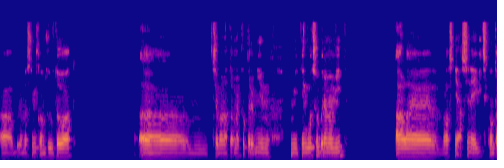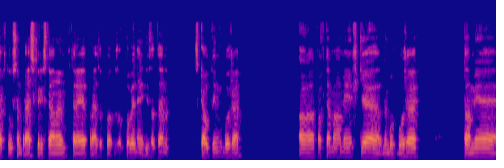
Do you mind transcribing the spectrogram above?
a budeme s ním konzultovat. Um, třeba na tom jako prvním meetingu, co budeme mít ale vlastně asi nejvíc kontaktů jsem právě s Christianem, který je právě zodpovědný i za ten scouting v Boře. A pak tam máme ještě, nebo v Boře, tam je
